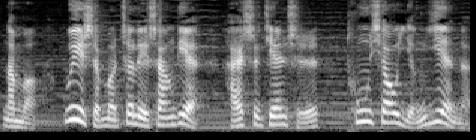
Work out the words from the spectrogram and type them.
那么，为什么这类商店还是坚持通宵营业呢？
